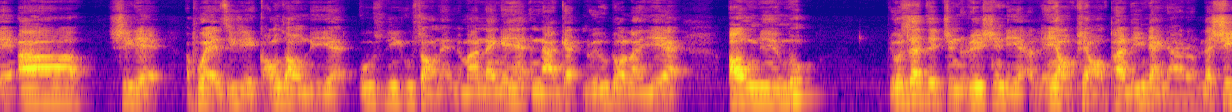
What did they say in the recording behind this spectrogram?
အင်အား ရှိတဲ့အဖွဲ့အစည်းတွေခေါင်းဆောင်တွေရဲ့ဦးစီးဦးဆောင်တဲ့မြန်မာနိုင်ငံရဲ့အနာဂတ်ຫນွေဥတော်လန်ရဲ့အောင်မြင်မှုမျိုးဆက်သစ် generation တွေရဲ့အလင်းအောင်ဖြစ်အောင်ဖန်တီးနိုင်တာကတော့လက်ရှိ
